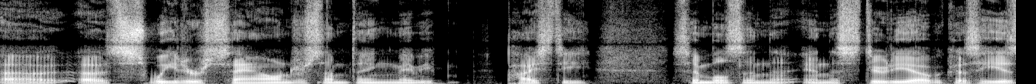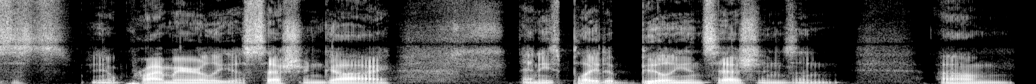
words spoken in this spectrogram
a, a sweeter sound or something. Maybe Paiste cymbals in the in the studio because he is you know primarily a session guy, and he's played a billion sessions, and um,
